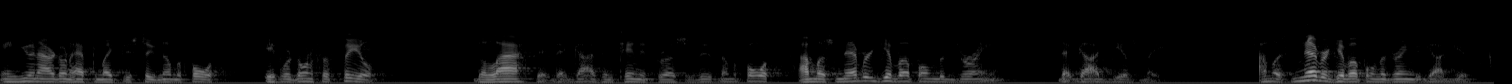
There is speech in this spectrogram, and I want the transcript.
And you and I are going to have to make this too. Number four, if we're going to fulfill the life that, that God's intended for us, is this. Number four, I must never give up on the dream that God gives me. I must never give up on the dream that God gives me.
